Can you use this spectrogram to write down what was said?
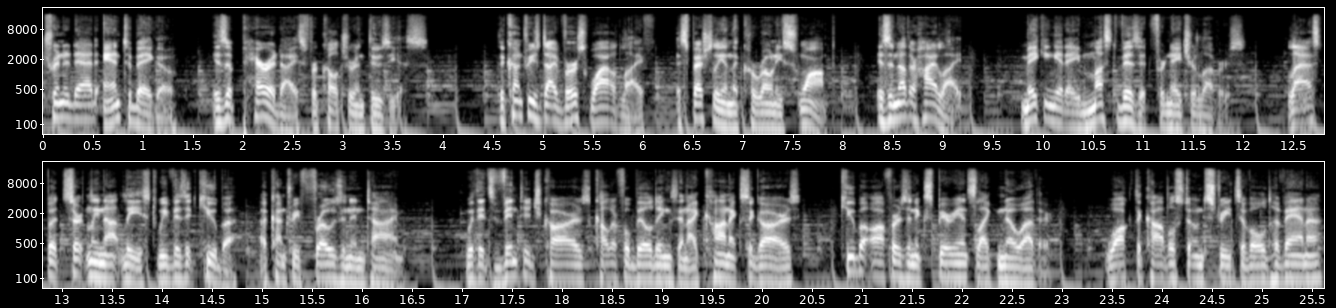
Trinidad and Tobago is a paradise for culture enthusiasts. The country's diverse wildlife, especially in the Caroni Swamp, is another highlight, making it a must-visit for nature lovers. Last but certainly not least, we visit Cuba, a country frozen in time. With its vintage cars, colorful buildings, and iconic cigars, Cuba offers an experience like no other walk the cobblestone streets of Old Havana,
